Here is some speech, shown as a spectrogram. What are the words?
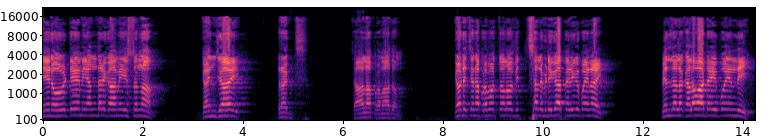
నేను ఒకటే మీ అందరికి హామీ ఇస్తున్నా. గంజాయి డ్రగ్స్ చాలా ప్రమాదం. గడిచిన ప్రభుత్వంలో విచ్చలవిడిగా పెరిగిపోయినాయి. పిల్లలకు అలవాటు అయిపోయింది.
